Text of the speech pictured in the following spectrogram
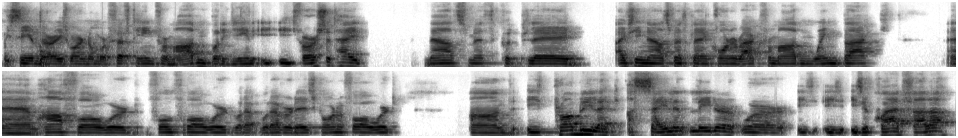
we see him there. He's wearing number 15 for Madden, but again, he, he's versatile. Niall Smith could play I've seen Niall Smith playing cornerback for Madden, wing back, um, half forward, full forward, whatever, whatever it is, corner forward. And he's probably like a silent leader where he's, he's, he's a quiet fella,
